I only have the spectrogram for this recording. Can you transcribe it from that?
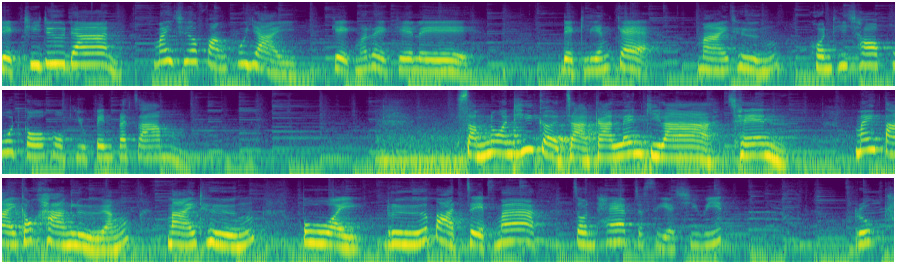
เด็กที่ดื้อด้าน ไม่เชื่อฟังผู้ใหญ่ เกกมะเรกเกเร เด็กเลี้ยงแกะ หมายถึง คนที่ชอบพูดโกหกอยู่เป็นประจำ สำนวนที่เกิดจากการเล่นกีฬา เช่น ไม่ตายก็คางเหลือง หมายถึง ป่วยหรือบาดเจ็บมาก จนแทบจะเสียชีวิต รุกค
